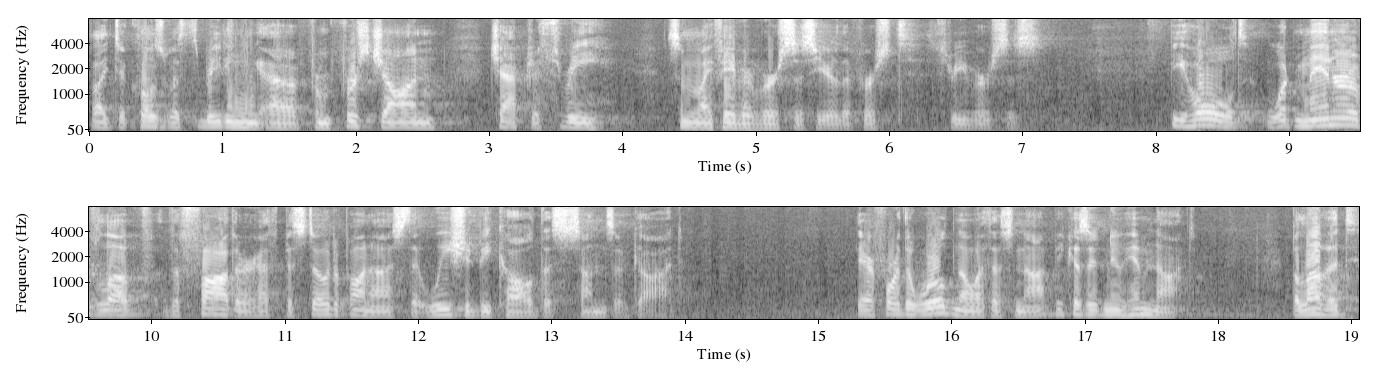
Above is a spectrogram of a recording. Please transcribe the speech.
I'd like to close with reading uh, from 1 John chapter 3, some of my favorite verses here, the first three verses. Behold, what manner of love the Father hath bestowed upon us that we should be called the sons of God. Therefore the world knoweth us not, because it knew him not. Beloved,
